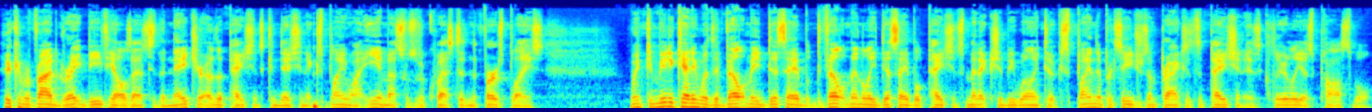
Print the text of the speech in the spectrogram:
who can provide great details as to the nature of the patient's condition explain why EMS was requested in the first place. When communicating with developmentally disabled, developmentally disabled patients, medics should be willing to explain the procedures and practice the patient as clearly as possible.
